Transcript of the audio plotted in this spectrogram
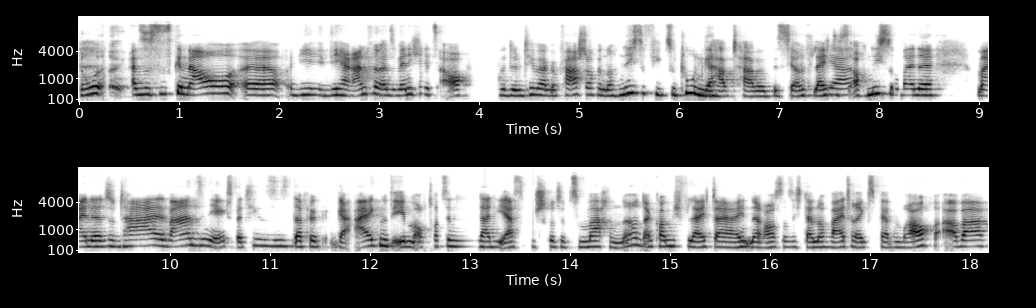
also es ist genau äh, die, die Heranführung, also wenn ich jetzt auch mit dem Thema Gefahrstoffe noch nicht so viel zu tun gehabt habe bisher. Und vielleicht ja. ist auch nicht so meine, meine total wahnsinnige Expertise ist dafür geeignet, eben auch trotzdem da die ersten Schritte zu machen. Ne? Und dann komme ich vielleicht da hinten heraus, dass ich dann noch weitere Experten brauche. Aber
